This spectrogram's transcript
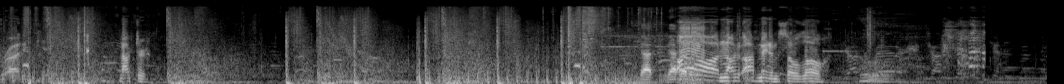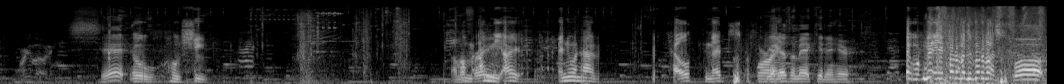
Karate kid. Knocked her. Got, got. Oh, no, I've made him so low. Got the banner. Johnny Chicken. Reloading. Shit. Oh, oh, shoot. I'm Um, I mean, I. Anyone have health meds before yeah, I. there's a med kit in here. Oh, in front of us, in front of us! Fuck!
